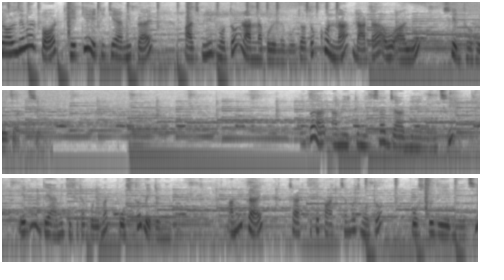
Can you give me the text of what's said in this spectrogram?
জল দেওয়ার পর ঢেকে এটিকে আমি প্রায় পাঁচ মিনিট মতো রান্না করে নেব। যতক্ষণ না ডাটা ও আলু সেদ্ধ হয়ে যাচ্ছে। এবার আমি একটি মিক্সার জার নিয়ে নিয়েছি। এর মধ্যে আমি কিছুটা পরিমাণ পোস্ত বেটে নেব। আমি প্রায় চার থেকে পাঁচ চামচ মতো পোস্ত দিয়ে নিয়েছি।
